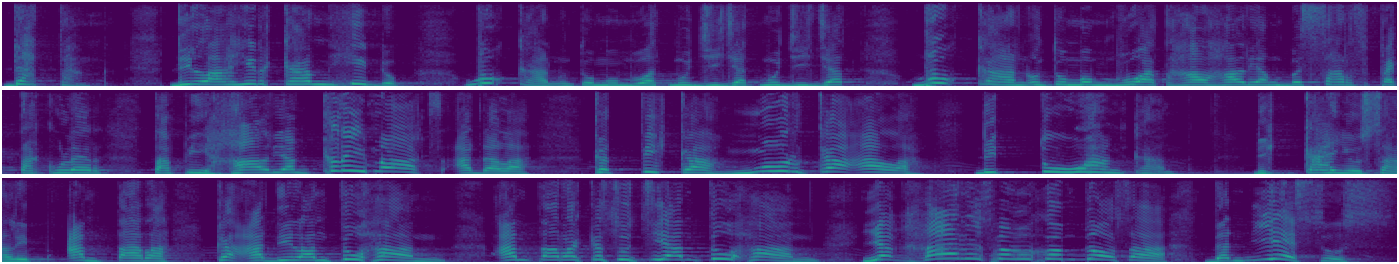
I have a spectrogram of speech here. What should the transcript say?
datang, dilahirkan hidup. Bukan untuk membuat mujizat-mujizat, bukan untuk membuat hal-hal yang besar spektakuler, tapi hal yang klimaks adalah ketika murka Allah dituangkan di kayu salib antara keadilan Tuhan, antara kesucian Tuhan yang harus menghukum dosa dan Yesus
